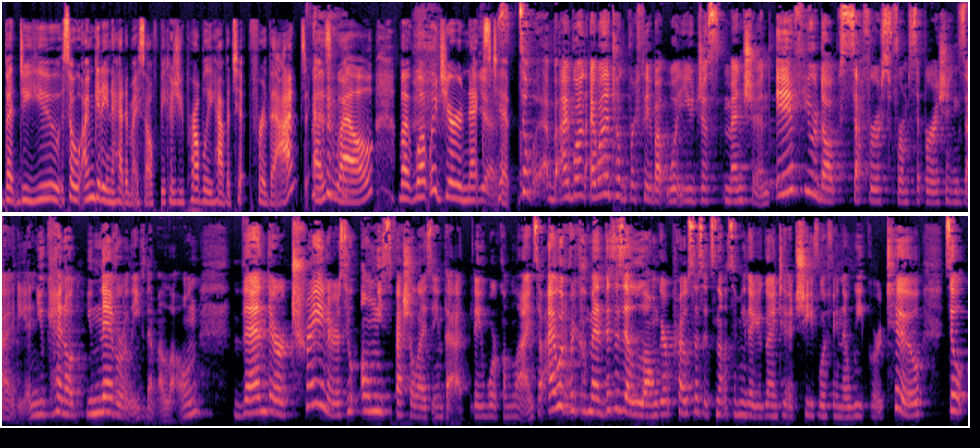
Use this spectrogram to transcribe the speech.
But do you, so I'm getting ahead of myself because you probably have a tip for that as well. but what would your next yes. tip? So um, I want, I want to talk briefly about what you just mentioned. If your dog suffers from separation anxiety and you cannot, you never leave them alone, then there are trainers who only specialize in that. They work online. So I would recommend this is a longer process. It's not something that you're going to achieve within a week or two. So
